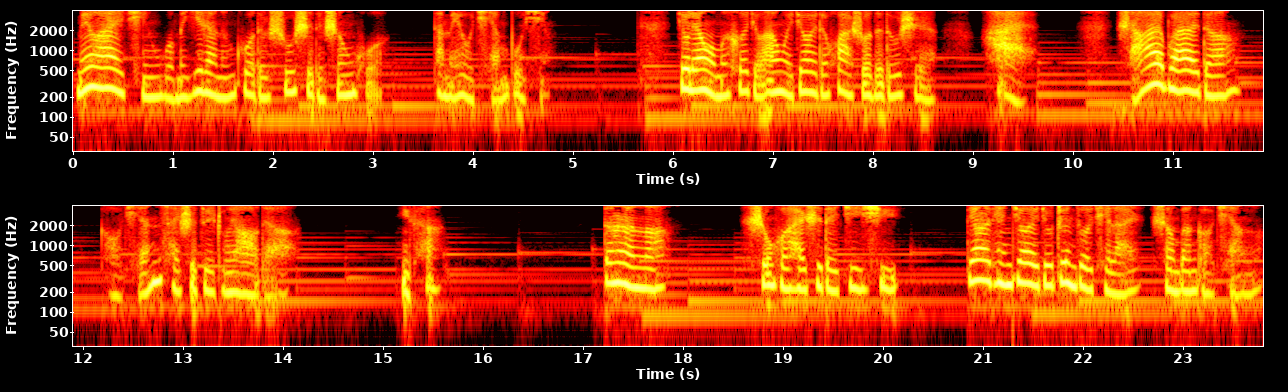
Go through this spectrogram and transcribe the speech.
没有爱情，我们依然能过得舒适的生活，但没有钱不行。就连我们喝酒安慰交易的话说的都是：“嗨。”啥爱不爱的，搞钱才是最重要的。你看，当然了，生活还是得继续。第二天，教育就振作起来，上班搞钱了。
